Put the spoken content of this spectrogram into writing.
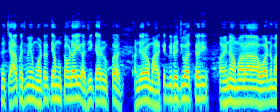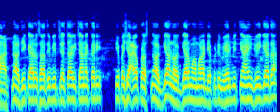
અને ચાર પછી મેં મોટર ત્યાં મુકાવડાવી, અધિકારીઓ ઉપર ખંડેરો માર્કેટ બી રજૂઆત કરી, અહીંના અમારા વોર્ડ નંબર આઠના અધિકારીઓ સાથે બી ચર્ચા વિચારણા કરી. એ પછી આવ્યો પ્રશ્ન અગિયારનો, અગિયારમાં અમારા ડેપ્યુટી મેયર બી ત્યાં અહીં જોઈ ગયા હતા.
